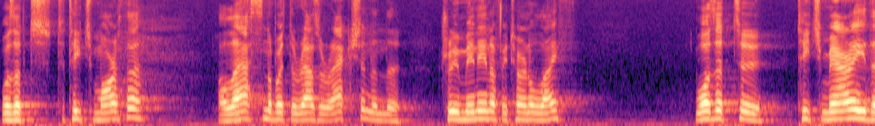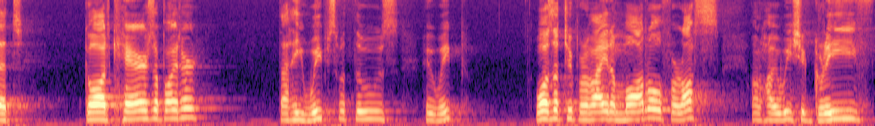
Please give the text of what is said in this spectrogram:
Was it to teach Martha a lesson about the resurrection and the true meaning of eternal life? Was it to teach Mary that God cares about her, that he weeps with those who weep? Was it to provide a model for us on how we should grieve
